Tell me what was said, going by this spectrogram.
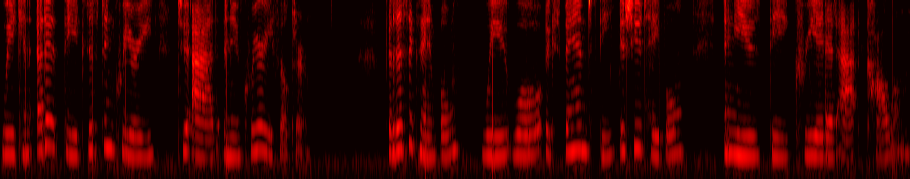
we can edit the existing query to add a new query filter. For this example, we will expand the issue table and use the created at column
